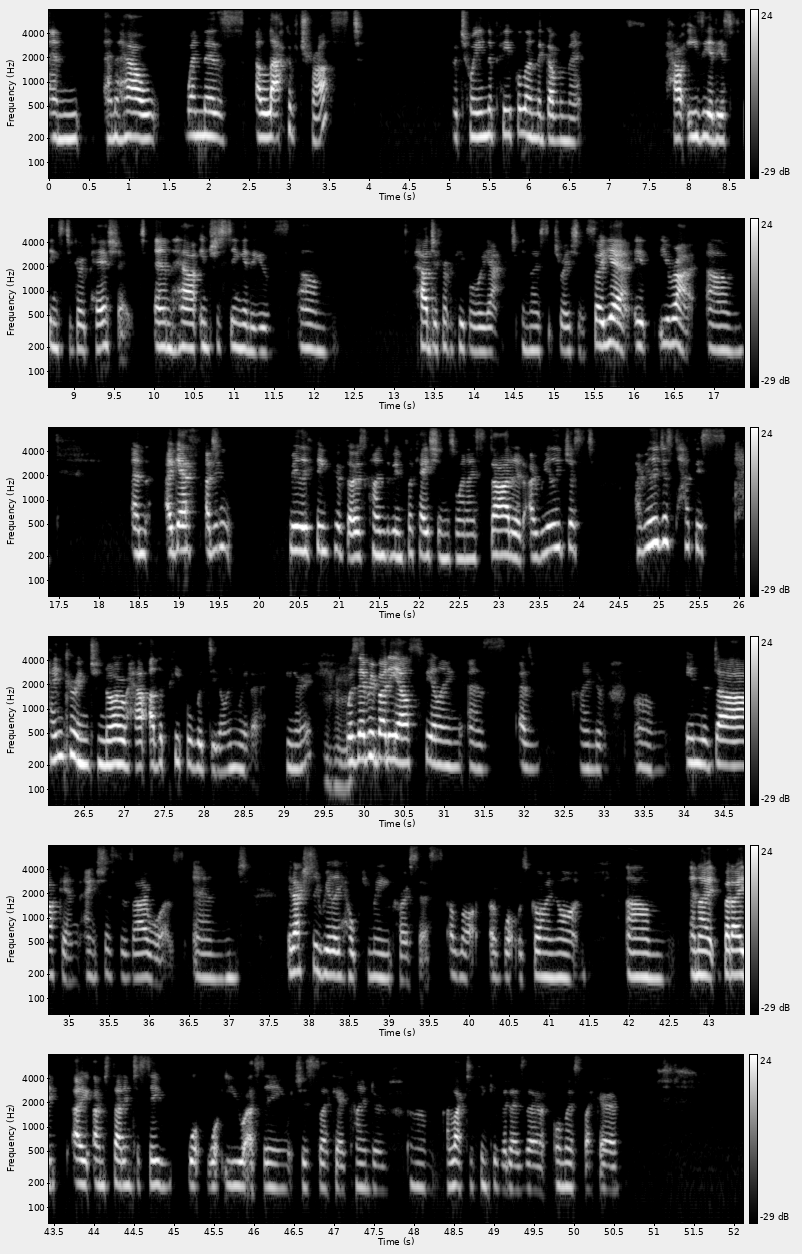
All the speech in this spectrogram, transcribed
and and how when there's a lack of trust between the people and the government, how easy it is for things to go pear shaped, and how interesting it is um, how different people react in those situations. So yeah, it, you're right. Um, and I guess I didn't really think of those kinds of implications when I started. I really just I really just had this hankering to know how other people were dealing with it. You know, mm-hmm. was everybody else feeling as as kind of um, in the dark and anxious as I was? And it actually really helped me process a lot of what was going on. Um, and I, but I, I, I'm starting to see what what you are seeing, which is like a kind of um, I like to think of it as a almost like a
